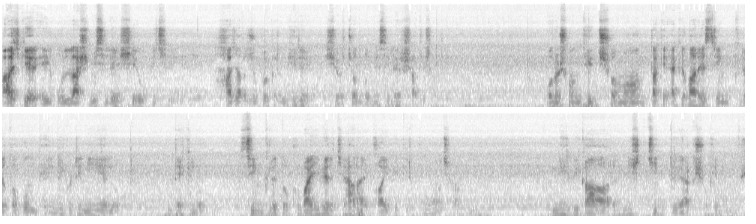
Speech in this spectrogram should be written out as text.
আজকের এই উল্লাস মিছিলে সেও পিছিয়ে নেই। হাজারো যুবকের ভিড়ে সেও চলল মিছিলের সাথে সাথে। অনুসন্ধিৎস মন তাকে একেবারে শৃঙ্খলিত বন্ধির নিকটে নিয়ে এলো। দেখল, শৃঙ্খলিত খুবাইবের চেহারায় ভয়ভীতির কোনো ছাপ নেই নির্বিকার, নিশ্চিন্ত এক সুখে মানুষ।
